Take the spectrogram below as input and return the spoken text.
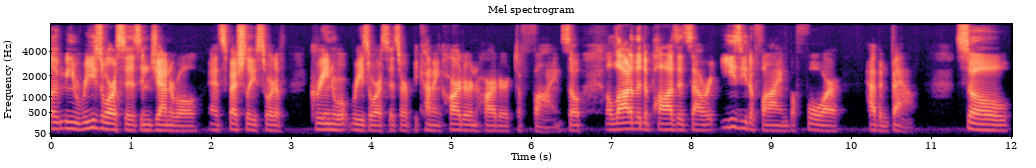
i mean resources in general especially sort of green resources are becoming harder and harder to find. So a lot of the deposits that were easy to find before have been found. So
